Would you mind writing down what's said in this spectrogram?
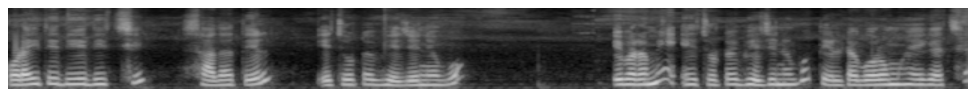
কড়াইতে দিয়ে দিচ্ছি সাদা তেল এঁচোটা ভেজে নেব। এবার আমি এঁচোটা ভেজে নেব, তেলটা গরম হয়ে গেছে।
